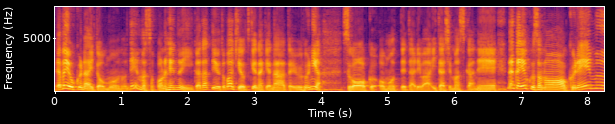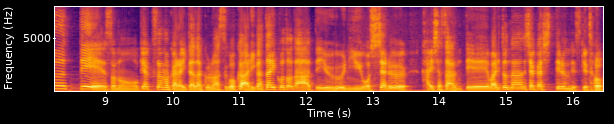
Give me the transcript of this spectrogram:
やっぱ良くないと思うので、まあそこの辺の言い方っていうとこは気をつけなきゃなというふうには、すごく思ってたりはいたしますかね。なんかよくその、クレームって、その、お客様からいただくのはすごくありがたいことだっていうふうにおっしゃる会社さんって割と何社か知ってるんですけど、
